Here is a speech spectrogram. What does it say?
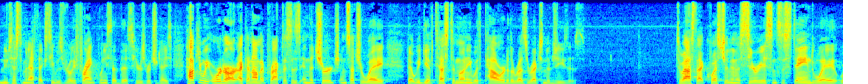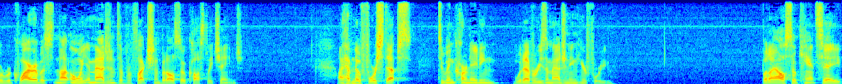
New Testament ethics, he was really frank when he said this. Here's Richard Hays How can we order our economic practices in the church in such a way that we give testimony with power to the resurrection of Jesus? To ask that question in a serious and sustained way will require of us not only imaginative reflection, but also costly change. I have no four steps to incarnating whatever he's imagining here for you. But I also can't say,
